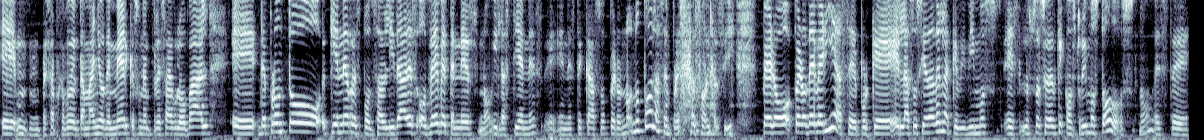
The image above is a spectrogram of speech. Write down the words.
eh, empresa, por ejemplo, del tamaño de Merck, que es una empresa global, eh, de pronto tiene responsabilidades o debe tener, ¿no? Y las tienes en este caso, pero no, no todas las empresas son así, pero, pero debería ser, porque la sociedad en la que vivimos es la sociedad que construimos todos, ¿no? Este,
